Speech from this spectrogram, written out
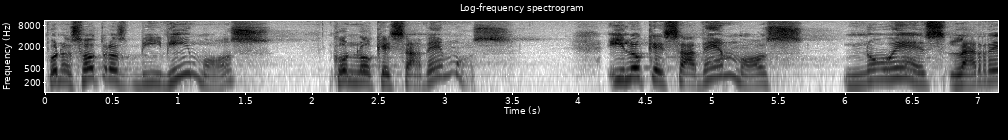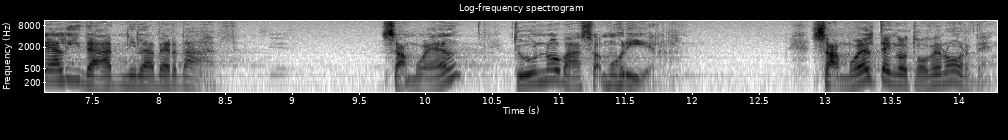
Pues nosotros vivimos con lo que sabemos. Y lo que sabemos no es la realidad ni la verdad. Samuel, tú no vas a morir. Samuel, tengo todo en orden.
